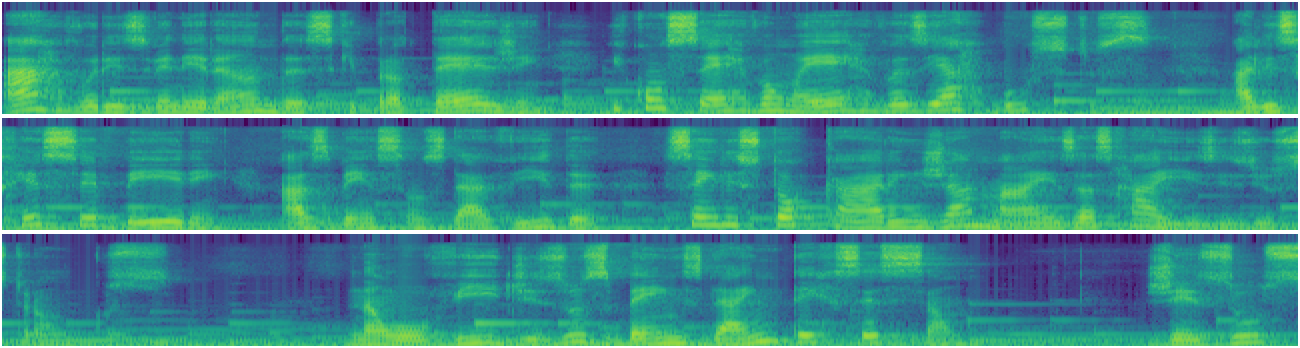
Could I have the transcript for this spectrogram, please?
árvores venerandas que protegem e conservam ervas e arbustos, a lhes receberem as bênçãos da vida sem lhes tocarem jamais as raízes e os troncos. Não ouvides os bens da intercessão. Jesus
